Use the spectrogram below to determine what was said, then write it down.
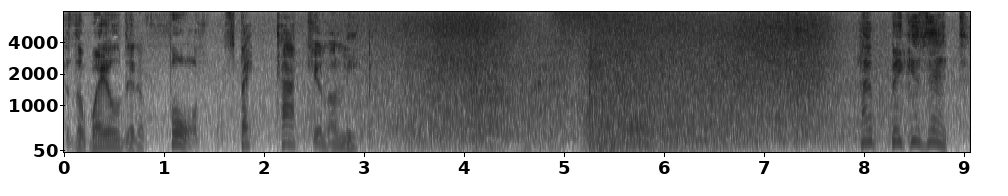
as the whale did a fourth spectacular leap. How big is it?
